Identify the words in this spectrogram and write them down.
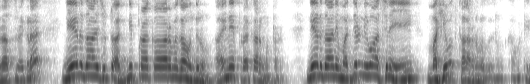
రాస్తున్నాడు ఇక్కడ నేను దాని చుట్టూ అగ్ని ప్రాకారముగా ఉందిను ఆయనే ప్రకారం ఉంటాడు నేను దాని మధ్యన నివాసిని మహిమ కారణమగుదును. కాబట్టి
